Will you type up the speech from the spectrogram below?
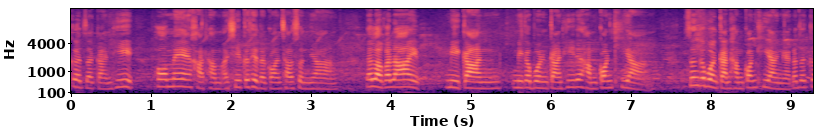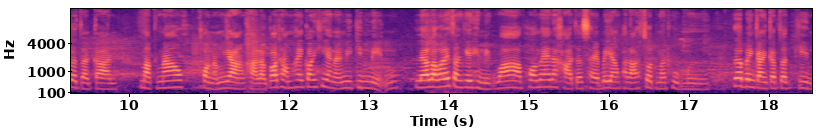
เกิดจากการที่พ่อแม่ค่ะทำอาชีพเกษตรกรชาวสวนยาง แล้วเราก็ได้มีการมีกระบวนการที่จะทำก้อนขี้ยาง ซึ่งกระบวนการทำก้อนขี้ยงเนี่ยก็จะเกิดจากการหมักเน่าของน้ำยางค่ะ แล้วก็ทำให้ก้อนขี้ยงนั้นมีกลิ่นเหม็น แล้วเราก็ได้สังเกตเห็นอีกว่า พ่อแม่นะคะจะใช้ใบยางพาราสดมาถูมือ เพื่อเป็นการกำจัดกลิ่น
